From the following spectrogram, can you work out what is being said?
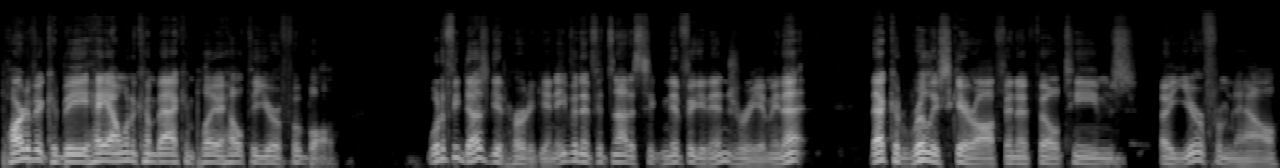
Part of it could be, hey, I want to come back and play a healthy year of football. What if he does get hurt again, even if it's not a significant injury? I mean, that that could really scare off NFL teams a year from now.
